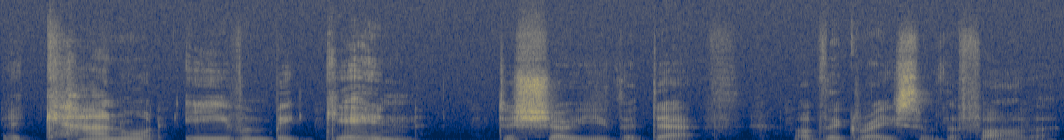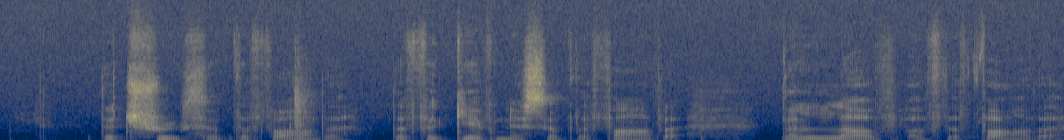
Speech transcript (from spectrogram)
It cannot even begin to show you the depth of the grace of the Father, the truth of the Father, the forgiveness of the Father, the love of the Father.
